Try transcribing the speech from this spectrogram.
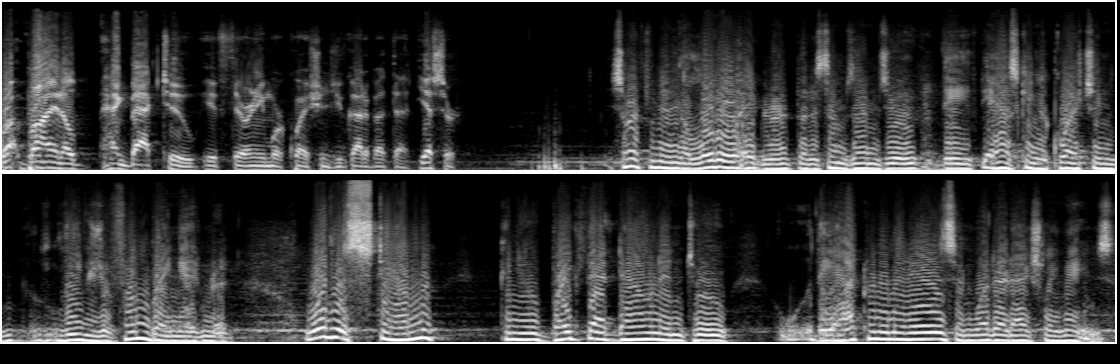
Bri- I'll hang back too if there are any more questions you've got about that. Yes, sir. sorry for being a little ignorant, but sometimes you, the asking a question leaves you from being ignorant. What is STEM? Can you break that down into the acronym it is and what it actually means?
